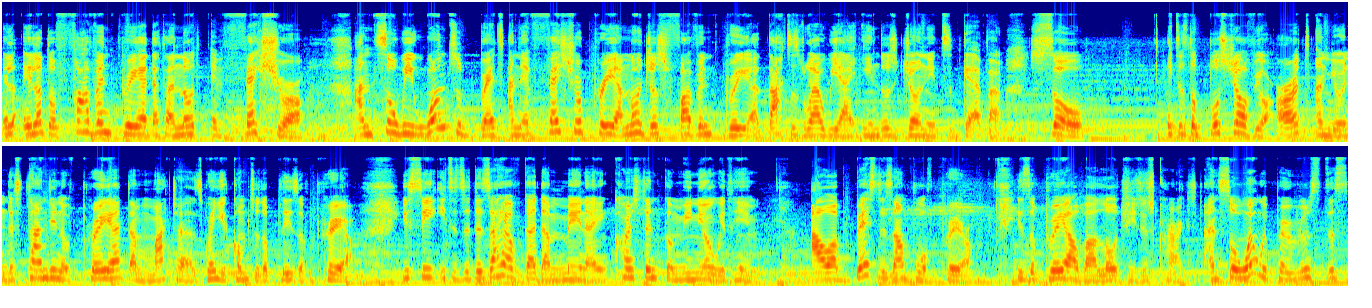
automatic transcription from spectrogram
a lot of fervent prayer that are not effectual. And so we want to bet an effectual prayer not just fervent prayer. That is why we are in this journey together. So it is the posture of your heart and your understanding of prayer that matters when you come to the place of prayer. You see, it is the desire of God that men are in constant communion with Him. Our best example of prayer is the prayer of our Lord Jesus Christ. And so when we peruse this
